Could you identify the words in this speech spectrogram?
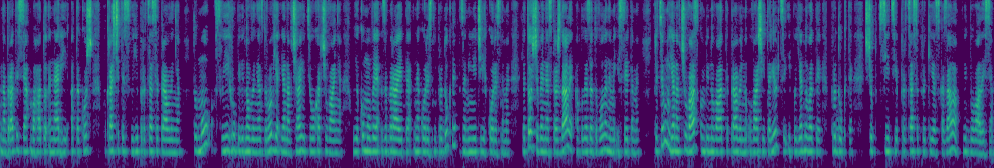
набратися багато енергії, а також покращити свої процеси травлення. Тому в своїй групі відновлення здоров'я я навчаю цього харчування, у якому ви забираєте некорисні продукти, замінюючи їх корисними, для того, щоб ви не страждали, а були задоволеними і ситими. При цьому я навчу вас комбінувати правильно у вашій тарілці і поєднувати продукти, щоб всі ці процеси, про які я сказала, відбувалися.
